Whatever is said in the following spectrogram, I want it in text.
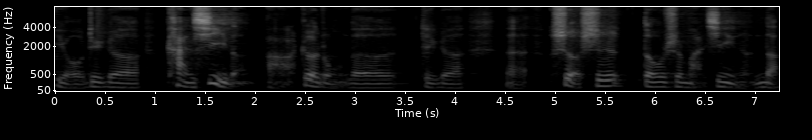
有这个看戏的啊，各种的这个呃设施都是蛮吸引人的。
